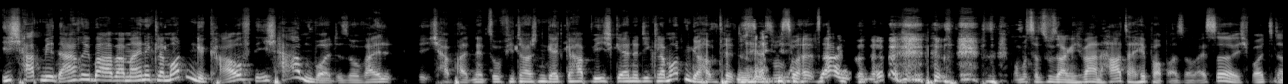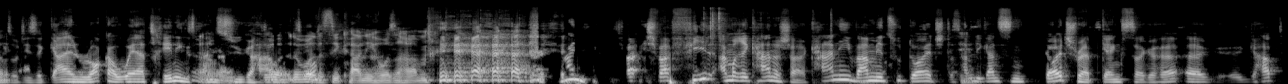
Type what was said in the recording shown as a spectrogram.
ich habe mir darüber aber meine Klamotten gekauft, die ich haben wollte, so, weil ich habe halt nicht so viel Taschengeld gehabt, wie ich gerne die Klamotten gehabt hätte. Das muss man halt sagen. So, ne? Man muss dazu sagen, ich war ein harter Hip-Hopper, so, weißt du? Ich wollte dann so diese geilen Rockerwear-Trainingsanzüge ja, haben. Du, du so. wolltest die Kani-Hose haben. Nein, ich war, ich war viel amerikanischer. Kani war mir zu deutsch. Das haben die ganzen Deutschrap-Gangster äh, gehabt.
